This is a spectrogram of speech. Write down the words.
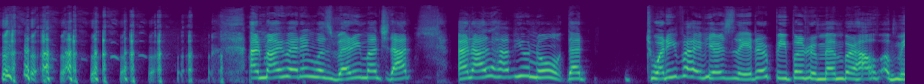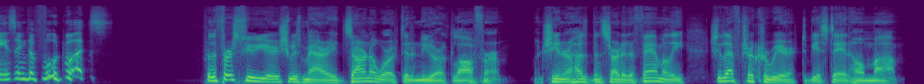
and my wedding was very much that, and I'll have you know that 25 years later, people remember how amazing the food was. For the first few years she was married, Zarna worked at a New York law firm. When she and her husband started a family, she left her career to be a stay at home mom.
